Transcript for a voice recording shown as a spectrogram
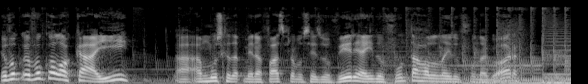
Eu, vou, eu vou colocar aí a, a música da primeira fase para vocês ouvirem aí no fundo. Tá rolando aí no fundo agora. Música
